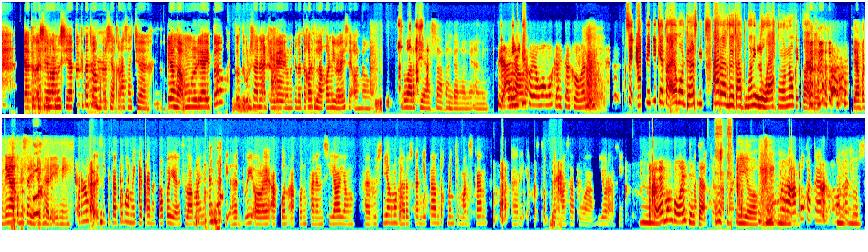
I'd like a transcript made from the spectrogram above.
ya tugasnya manusia tuh kita cuma bekerja keras saja yang nggak mulia itu tuh urusan adik ngono. Kita tuh kan dilakoni wae sih ono. Luar biasa pandangannya Ani. Si Ani iki kaya wong wegah jagongan nih. si ani iki ketoke model sing arah duwe tabungan ya luweh ngono ketoke Yang penting aku bisa hidup hari ini. Perlu gak sih kita tuh memikirkan apa ya? Selama ini kan kita dihantui oleh akun-akun finansial yang harus yang mengharuskan kita untuk mencemaskan hari esok dan masa tua. Iya ora sih? Ketoke emang kowe jawabannya. Iya. Nah, aku kakek mau Mm-mm. jos.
